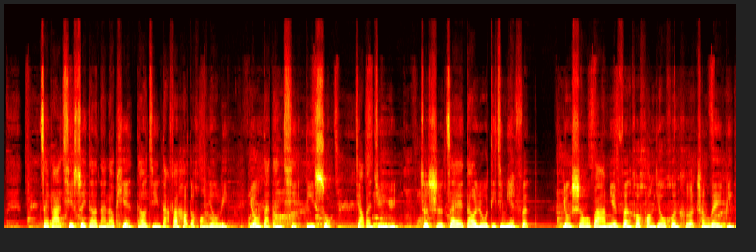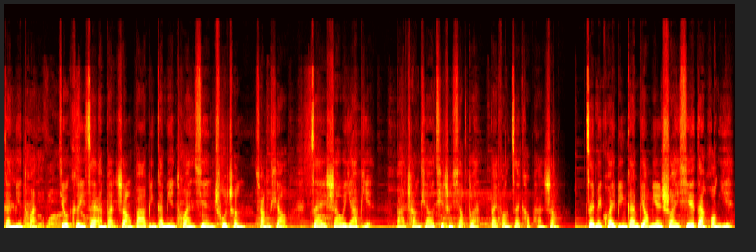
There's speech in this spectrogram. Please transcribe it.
再把切碎的奶酪片倒进打发好的黄油里，用打蛋器低速搅拌均匀。这时再倒入低筋面粉。用手把面粉和黄油混合，成为饼干面团，就可以在案板上把饼干面团先搓成长条，再稍微压扁，把长条切成小段，摆放在烤盘上，在每块饼干表面刷一些蛋黄液，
